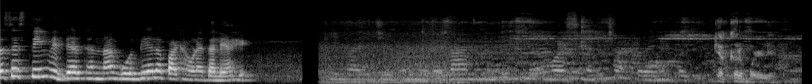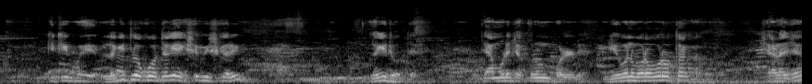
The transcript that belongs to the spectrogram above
तसेच तीन विद्यार्थ्यांना गोंदियाला पाठवण्यात आले आहे. चक्कर पडली. किती लगीत लोक होते का एकशे वीस करी लगीत होते. त्यामुळे चक्रून पडले. जीवन बरोबर होतं का? शाळेच्या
